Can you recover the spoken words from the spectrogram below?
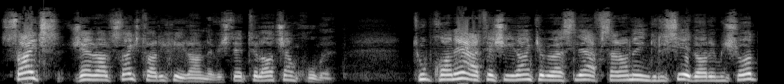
سایکس ژنرال سایکس تاریخ ایران نوشته. اطلاعاتش هم خوبه. توپخانه ارتش ایران که به وسیله افسران انگلیسی اداره می‌شد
